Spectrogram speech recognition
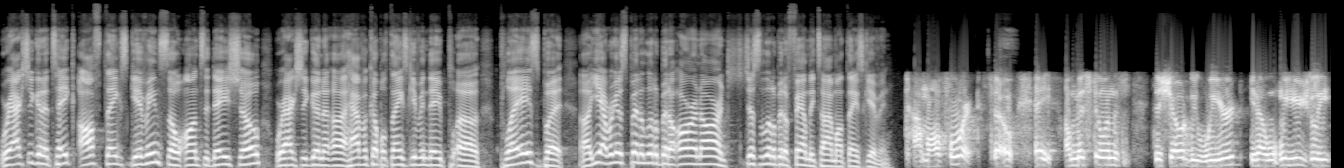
we're actually going to take off Thanksgiving. So on today's show, we're actually going to uh, have a couple Thanksgiving Day uh, plays. But uh, yeah, we're going to spend a little bit of R and R and just a little bit of family time on Thanksgiving. I'm all for it. So hey, I'll miss doing this. The show would be weird, you know. We usually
